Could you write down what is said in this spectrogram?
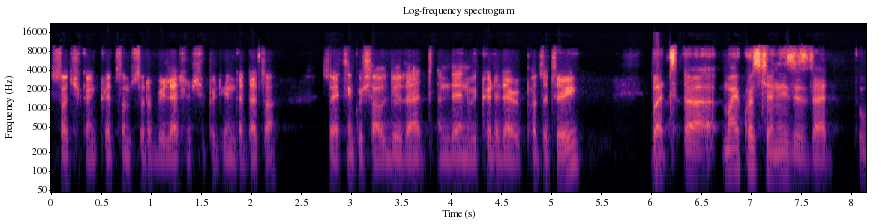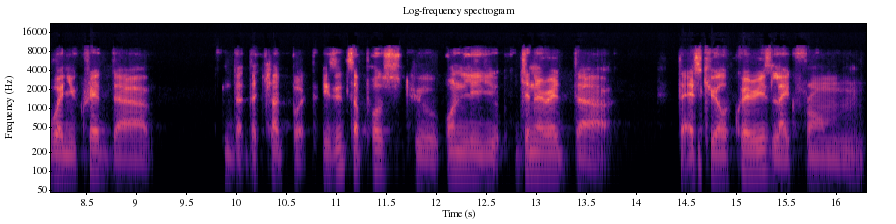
so that you can create some sort of relationship between the data. So I think we shall do that, and then we created a repository. But uh, my question is, is that when you create the the, the chatbot, is it supposed to only generate the the SQL queries like from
